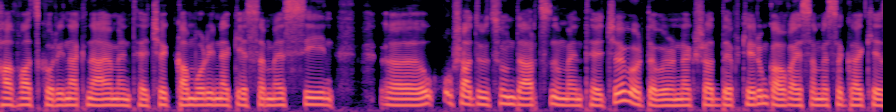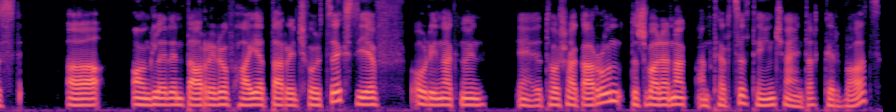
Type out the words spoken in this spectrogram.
քաղված օրինակ նայում են թե չէ կամ օրինակ SMS-ին ուշադրություն դարձնում են թե չէ, որտեղ օրինակ շատ դեպքերում կարող է SMS-ը գա քեզ անգլերեն տառերով հայատառ ինչ-որ տեքստ եւ օրինակ նույն թոշակառուն դժվարանա ընթերցել թե ինչ է այնտեղ գրված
